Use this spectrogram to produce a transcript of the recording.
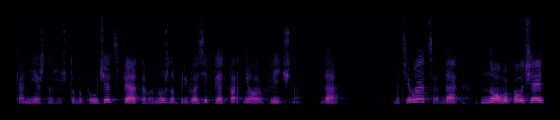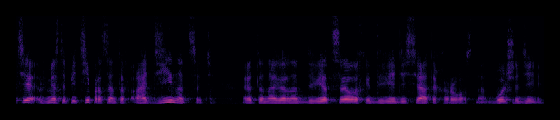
Конечно же, чтобы получать с пятого, нужно пригласить пять партнеров лично. Да. Мотивация, да. Но вы получаете вместо 5% 11. Это, наверное, 2,2 роста. Больше денег.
